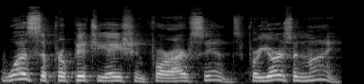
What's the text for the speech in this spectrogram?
was the propitiation for our sins, for yours and mine.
